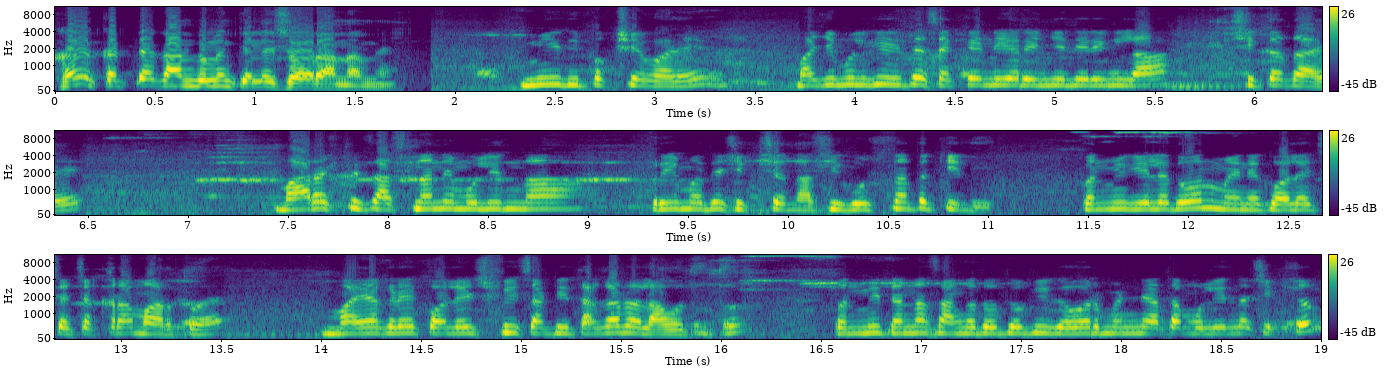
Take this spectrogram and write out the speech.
खळ खट्ट्याक आंदोलन केल्याशिवाय राहणार नाही. मी दीपक शेवाळे. माझी मुलगी इथे सेकंड इयर इंजिनिअरिंगला शिकत आहे. महाराष्ट्र शासनाने मुलींना फ्रीमध्ये शिक्षण अशी घोषणा तर केली. पण मी गेले दोन महिने कॉलेजच्या चक्रा मारतो आहे माझ्याकडे कॉलेज फीसाठी तगादा लावत होतं. पण मी त्यांना सांगत होतो की गव्हर्नमेंटने आता मुलींना शिक्षण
